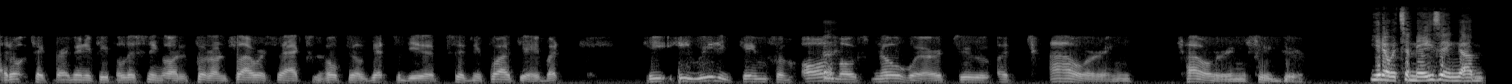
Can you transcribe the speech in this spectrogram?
I don't think very many people listening ought to put on flour sacks and hope they'll get to be a Sidney Poitier. But he he really came from almost nowhere to a towering, towering figure. You know, it's amazing, um,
